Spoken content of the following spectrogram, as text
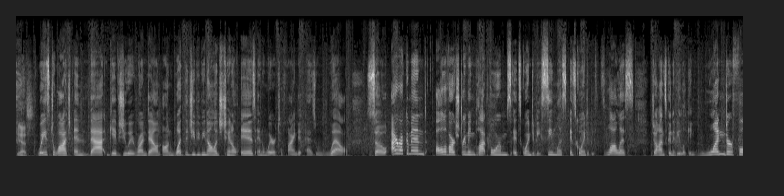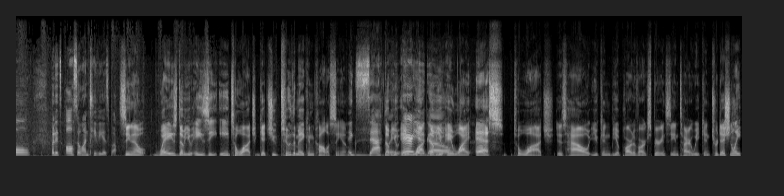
Yes. Ways to watch, and that gives you a rundown on what the GPB Knowledge channel is and where to find it as well. So I recommend all of our streaming platforms. It's going to be seamless, it's going to be flawless. John's going to be looking wonderful, but it's also on TV as well. See now, Waze W A Z E to watch gets you to the Macon Coliseum. Exactly. W you go. W A Y S to watch is how you can be a part of our experience the entire weekend. Traditionally,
